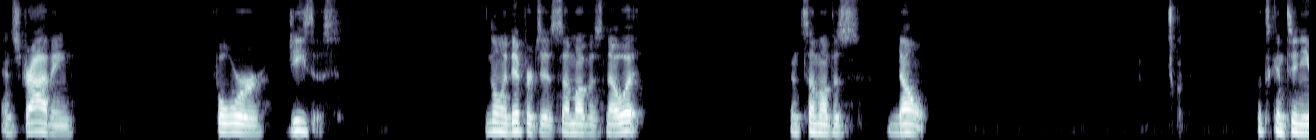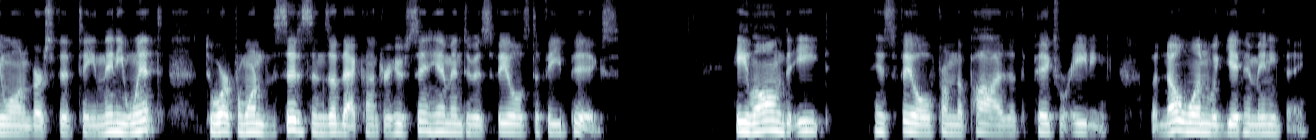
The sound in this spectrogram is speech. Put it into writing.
and striving for Jesus. The only difference is some of us know it and some of us don't. Let's continue on verse 15. Then he went to work for one of the citizens of that country who sent him into his fields to feed pigs. He longed to eat his fill from the pods that the pigs were eating, but no one would give him anything.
